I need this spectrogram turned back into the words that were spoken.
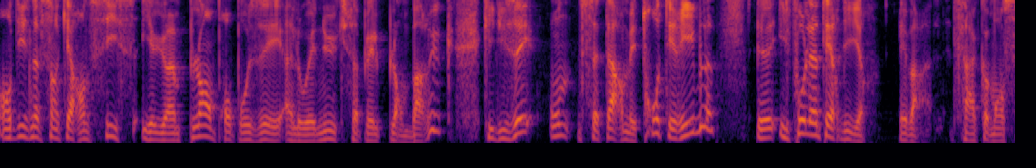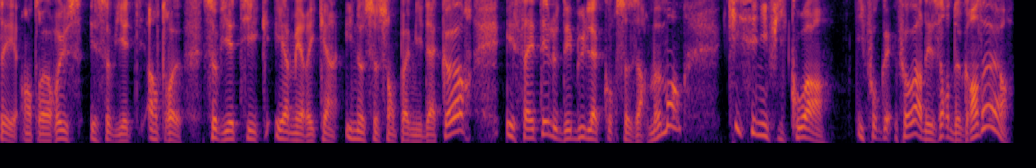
En 1946, il y a eu un plan proposé à l'ONU qui s'appelait le plan Baruch, qui disait on, cette arme est trop terrible, euh, il faut l'interdire. Eh ben, ça a commencé entre Russes et Soviétiques, entre Soviétiques et Américains. Ils ne se sont pas mis d'accord, et ça a été le début de la course aux armements. Qui signifie quoi? Il faut, il faut avoir des ordres de grandeur.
